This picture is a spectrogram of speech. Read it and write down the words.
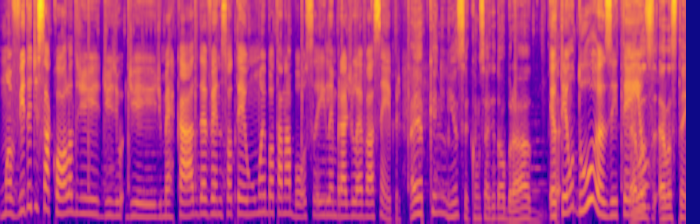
uma vida de sacola de, de, de, de mercado, devendo só ter uma e botar na bolsa e lembrar de levar sempre. Aí é pequenininha, você consegue dobrar. Eu é, tenho duas e tenho. Elas, elas têm,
